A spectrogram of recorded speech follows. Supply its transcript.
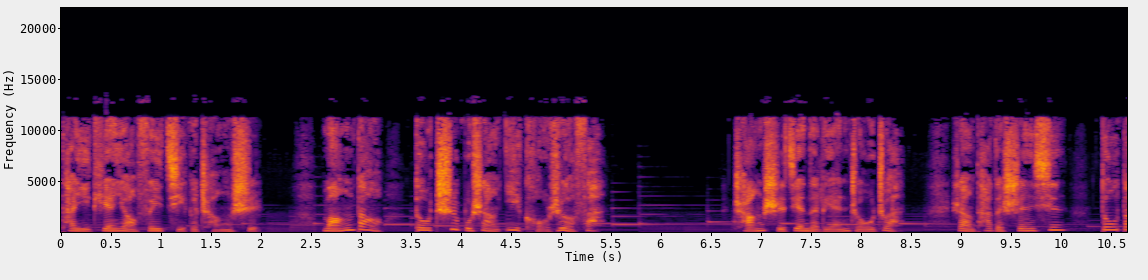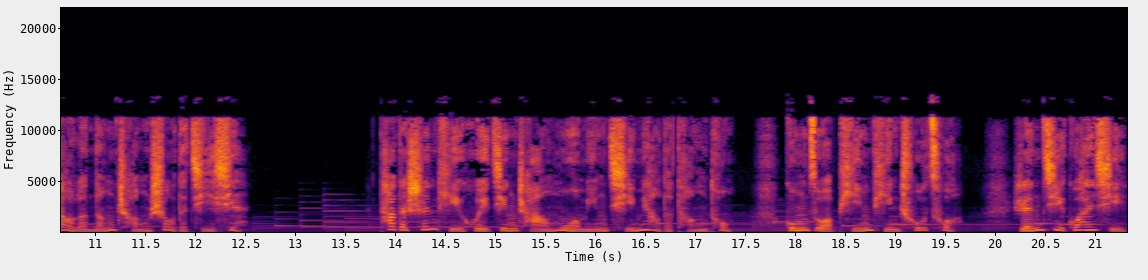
他一天要飞几个城市，忙到都吃不上一口热饭。长时间的连轴转，让他的身心都到了能承受的极限。他的身体会经常莫名其妙的疼痛，工作频频出错，人际关系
